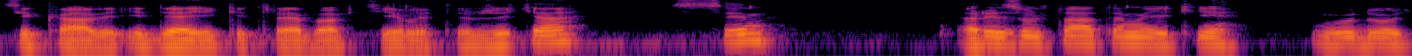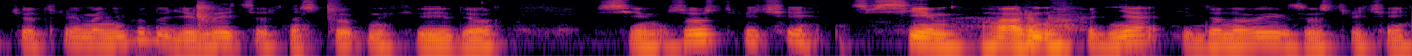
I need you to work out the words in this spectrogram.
цікаві ідеї, які треба втілити в життя. З цим результатами, які будуть отримані, буду ділитися в наступних відео. Всім зустрічі, всім гарного дня і до нових зустрічей!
